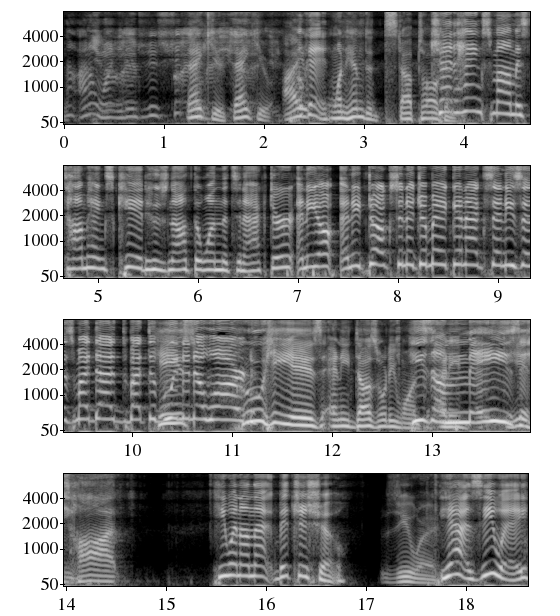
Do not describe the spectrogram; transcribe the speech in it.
No, I don't want you to introduce shit. Thank you, thank you. I Okay. want him to stop talking. Chet Hanks' mom is Tom Hanks' kid, who's not the one that's an actor, and he and he talks in a Jamaican accent. He says, "My dad's about to win an award." who he is, and he does what he wants. He's and he- amazing. he's hot. He went on that bitches show. Z-Way. Yeah, Z-Way,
